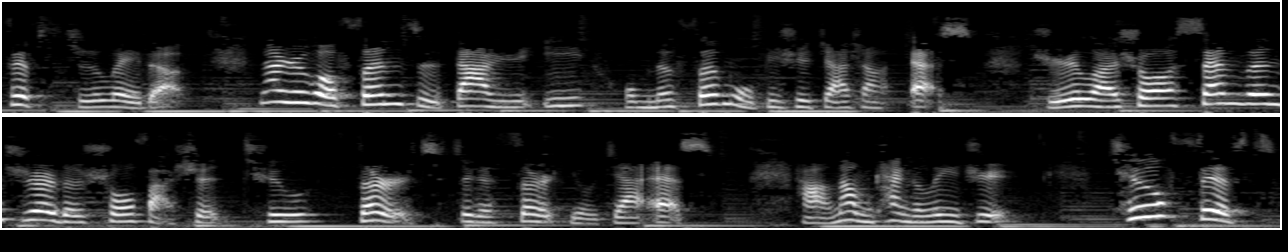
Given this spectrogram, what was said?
fifth 之类的。那如果分子大于一，我们的分母必须加上 s。举例来说，三分之二的说法是 two thirds，这个 third 有加 s。好，那我们看个例句：Two fifths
